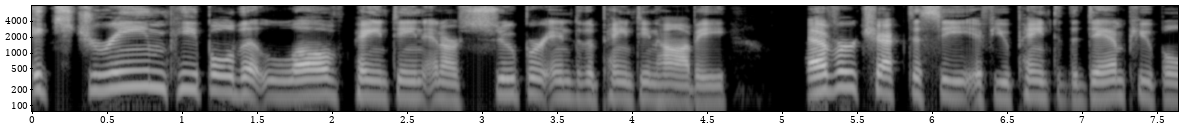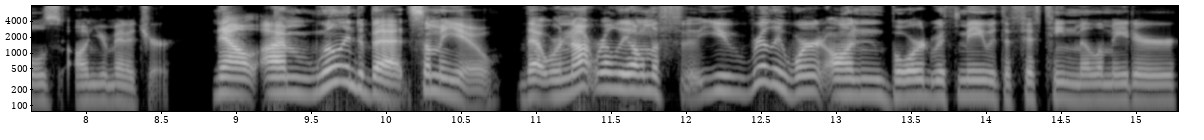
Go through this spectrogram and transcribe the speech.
extreme people that love painting and are super into the painting hobby ever check to see if you painted the damn pupils on your miniature. Now, I'm willing to bet some of you that were not really on the, f- you really weren't on board with me with the 15 millimeter.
